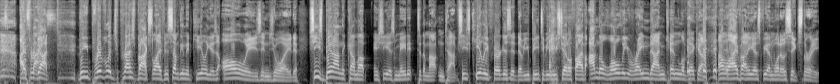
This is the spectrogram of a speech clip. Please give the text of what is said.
I forgot. The privileged press box life is something that Keely has always enjoyed. She's been on the come up and she has made it to the mountaintop. She's Keely Ferguson, at WPTV News Channel 5. I'm the lowly rained on Ken LaVicka. I'm live on ESPN 1063.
